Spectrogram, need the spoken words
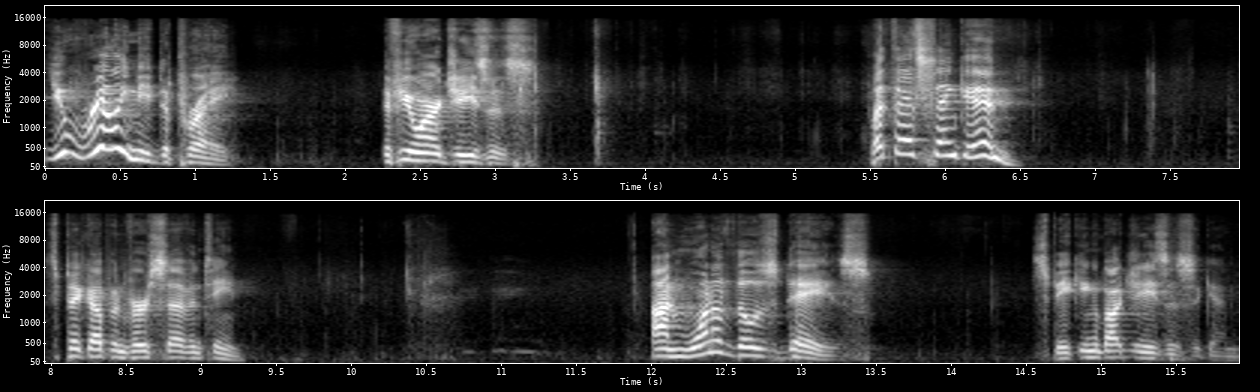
you really need to pray if you aren't Jesus. Let that sink in. Let's pick up in verse 17. On one of those days, speaking about Jesus again,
